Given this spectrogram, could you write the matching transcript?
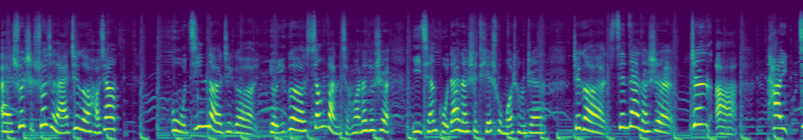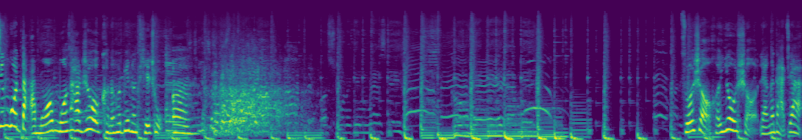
哎，说起说起来，这个好像古今的这个有一个相反的情况，那就是以前古代呢是铁杵磨成针，这个现在呢是针啊，它经过打磨摩擦之后可能会变成铁杵，嗯。左手和右手两个打架，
